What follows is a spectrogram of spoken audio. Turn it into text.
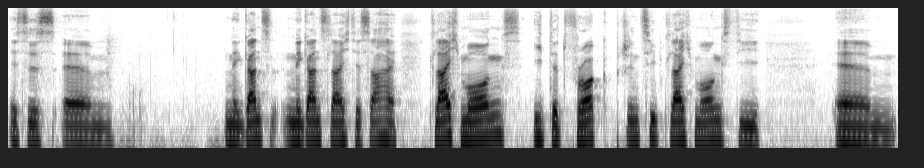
ist es ähm, eine, ganz, eine ganz leichte Sache. Gleich morgens, Eat That Frog Prinzip, gleich morgens die, ähm,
